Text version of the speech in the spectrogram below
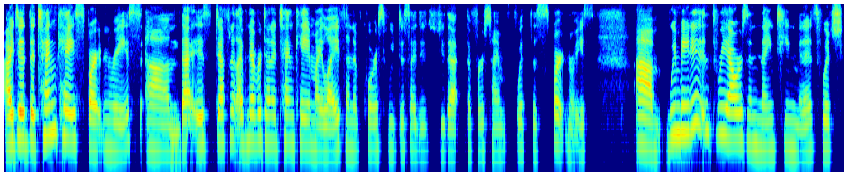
I did the 10K Spartan race. Um, Mm. That is definitely, I've never done a 10K in my life. And of course, we decided to do that the first time with the Spartan race. Um, we made it in three hours and 19 minutes, which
